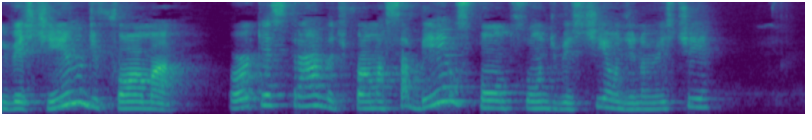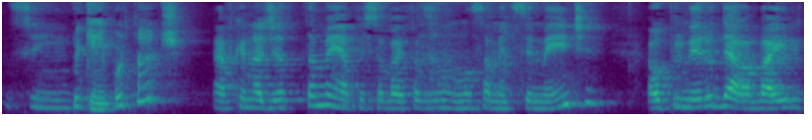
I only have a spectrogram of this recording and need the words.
Investindo de forma orquestrada, de forma a saber os pontos onde investir, onde não investir. Sim. Porque é importante. É porque não adianta também, a pessoa vai fazer um lançamento de semente, é o primeiro dela, vai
